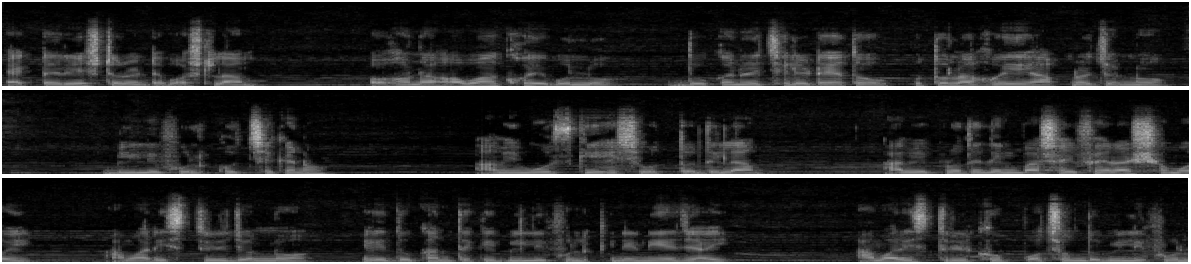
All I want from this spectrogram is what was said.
একটা রেস্টুরেন্টে বসলাম। অহনা অবাক হয়ে বলল, দোকানের ছেলেটা এত উতলা হয়ে আপনার জন্য বিলি ফুল খুঁজছে কেন? আমি মুচকি হেসে উত্তর দিলাম, আমি প্রতিদিন বাসায় ফেরার সময় আমার স্ত্রীর জন্য এই দোকান থেকে বিলি ফুল কিনে নিয়ে যাই। আমার স্ত্রীর খুব পছন্দ বিলি ফুল।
